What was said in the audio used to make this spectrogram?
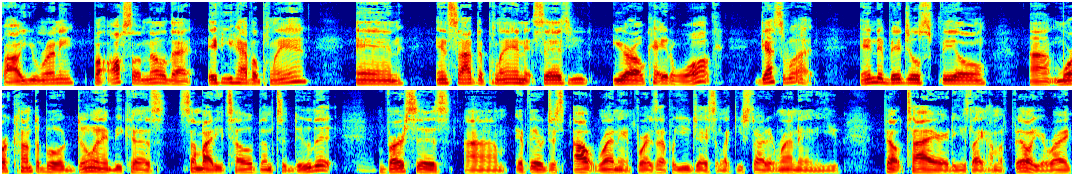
while you're running, but also know that if you have a plan and inside the plan it says you you're okay to walk, guess what? Individuals feel uh, more comfortable doing it because somebody told them to do that versus um, if they were just out running. For example, you, Jason, like you started running and you felt tired and he's like, I'm a failure, right?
